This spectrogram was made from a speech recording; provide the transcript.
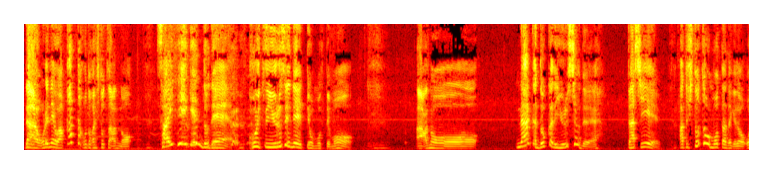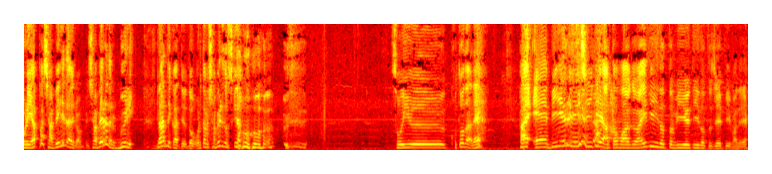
だから俺ね、分かったことが一つあんの。最低限度で、こいつ許せねえって思っても、あのー、なんかどっかで許しちゃうんだよね。だし、あと一つ思ったんだけど、俺やっぱ喋れないの、喋らないの無理。なんでかっていうと、俺多分喋るの好きだもん。そういうことだね。はい、えー、black アットマーク ib.but.jp までね。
